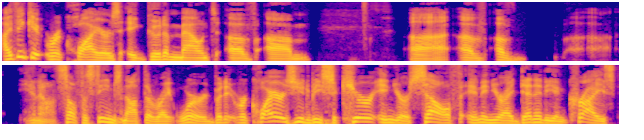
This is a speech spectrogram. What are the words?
I think it requires a good amount of um, uh, of of uh, you know, self esteem's not the right word, but it requires you to be secure in yourself and in your identity in Christ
